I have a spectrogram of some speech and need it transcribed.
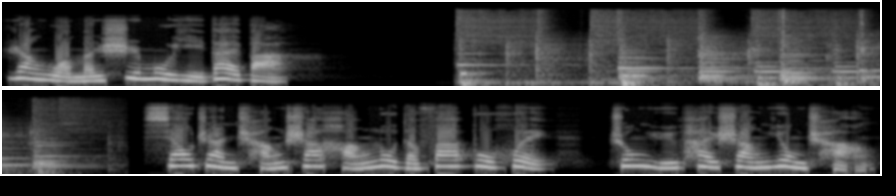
让我们拭目以待吧。肖战长沙航路的发布会终于派上用场，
